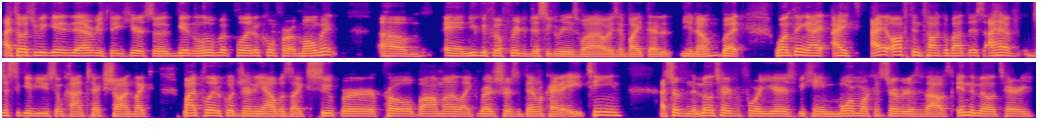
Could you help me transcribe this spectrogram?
I told you we get into everything here. So getting a little bit political for a moment um, and you can feel free to disagree as well. I always invite that, you know. But one thing I, I I often talk about this. I have just to give you some context, Sean. Like my political journey, I was like super pro Obama, like registered as a Democrat at 18. I served in the military for four years, became more and more conservative as I was in the military,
